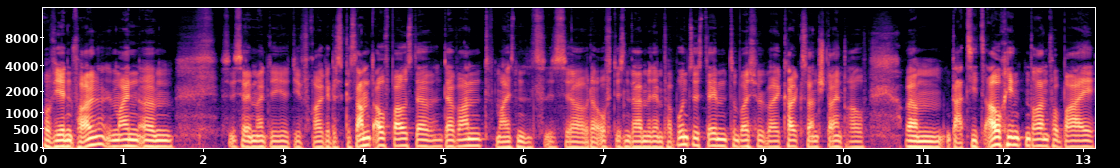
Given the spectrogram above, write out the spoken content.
Auf jeden Fall. Ich meine, ähm, es ist ja immer die, die Frage des Gesamtaufbaus der, der Wand. Meistens ist ja, oder oft ist ein Wärme dem Verbundsystem, zum Beispiel bei Kalksandstein drauf. Ähm, da zieht es auch hinten dran vorbei.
